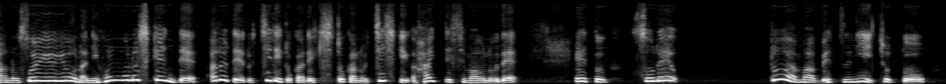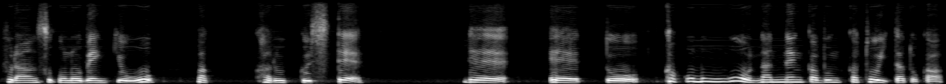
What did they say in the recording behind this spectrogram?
あのそういうような日本語の試験である程度地理とか歴史とかの知識が入ってしまうので、えーと、それとはまあ別にちょっとフランス語の勉強を軽くしてでえー、っと過去問を何年か分か解いたとか、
